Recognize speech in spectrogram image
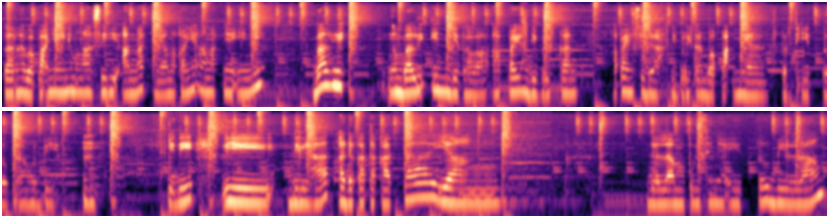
Karena bapaknya ini mengasihi anaknya makanya anaknya ini balik ngembaliin gitu loh apa yang diberikan apa yang sudah diberikan bapaknya seperti itu kurang lebih. Jadi li, dilihat ada kata-kata yang dalam puisinya itu bilang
